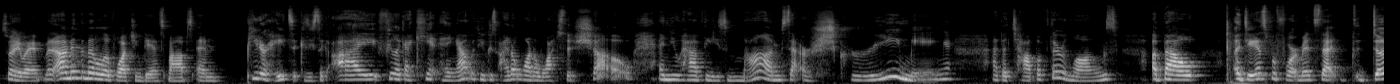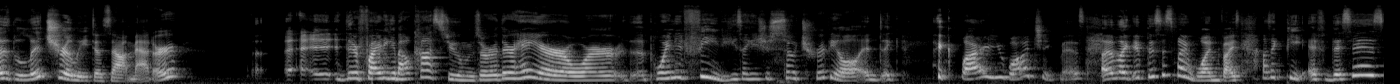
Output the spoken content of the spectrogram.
So anyway, but I'm in the middle of watching Dance Moms and Peter hates it because he's like, I feel like I can't hang out with you because I don't want to watch this show. And you have these moms that are screaming at the top of their lungs about a dance performance that does literally does not matter. Uh, they're fighting about costumes or their hair or pointed feet. He's like, it's just so trivial. And like, like, why are you watching this? I'm like, if this is my one vice, I was like, Pete, if this is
